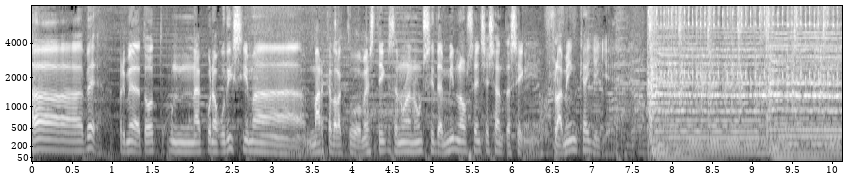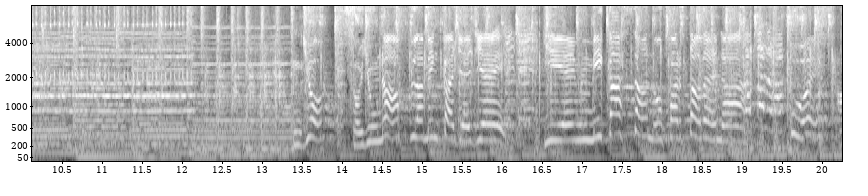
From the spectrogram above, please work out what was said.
Uh, bé, primer de tot, una conegudíssima marca d'electrodomèstics en un anunci de 1965, Flamenca Yeye. Yo soy una flamenca yeye y en mi casa no falta de nada. Pues a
